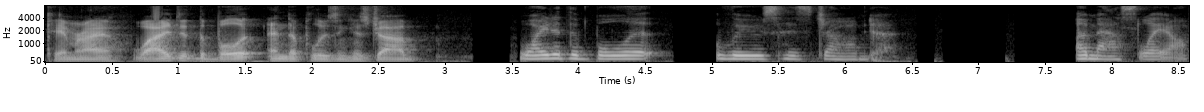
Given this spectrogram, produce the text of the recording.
Okay, Mariah, why did the bullet end up losing his job? Why did the bullet lose his job? Yeah. A mass layoff.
